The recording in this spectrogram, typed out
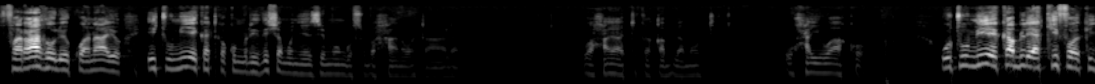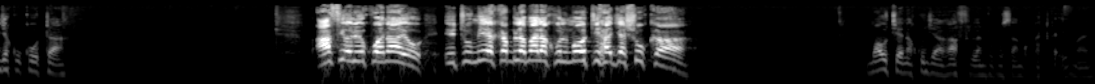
Faragha uliokuwa nayo itumie katika kumridhisha mwenyezi mungu subhanahu wataala wa hayatika kabla mautika. Uhai wako. Utumie kabla ya kifo akija kukuta. Afya uliokuwa nayo itumie kabla malakulmauti hajashuka mauti yanakuja ghafla ndugu zangu katika imani.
